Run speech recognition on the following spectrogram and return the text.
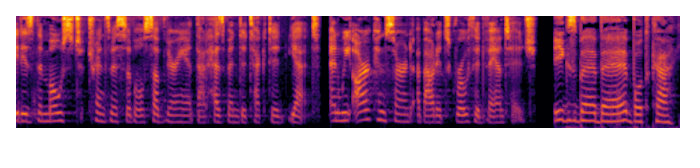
It is the most transmissible subvariant that has been detected yet, and we are concerned about its growth advantage. XBB.1,5,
